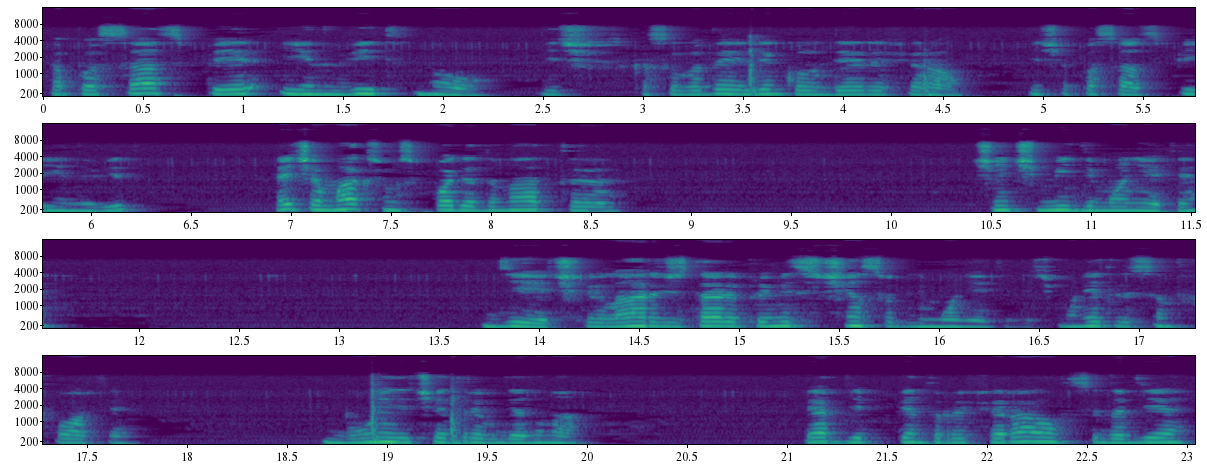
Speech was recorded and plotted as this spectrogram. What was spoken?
apăsați pe invit nou. Deci, ca să vă dea linkul de referal. Deci apăsați pe invit. Aici maxim se poate adunat 5000 de monede. Deci, la înregistrare primiți 500 de monede. Deci monedele sunt foarte bune de ce trebuie de adunat. Iar de, pentru referal se dădea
